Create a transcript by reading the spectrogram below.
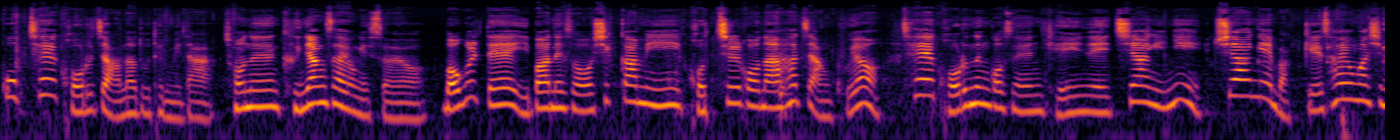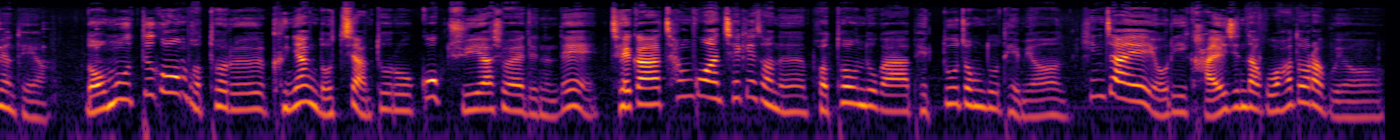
꼭 체에 거르지 않아도 됩니다. 저는 그냥 사용했어요. 먹을 때 입안에서 식감이 거칠거나 하지 않고요. 체에 거르는 것은 개인의 취향이니 취향에 맞게 사용하시면 돼요. 너무 뜨거운 버터를 그냥 넣지 않도록 꼭 주의하셔야 되는데 제가 참고한 책에서는 버터 온도가 100도 정도 되면 흰자에 열이 가해진다고 하더라고요.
